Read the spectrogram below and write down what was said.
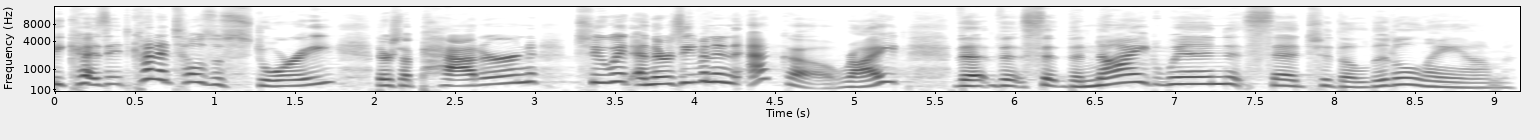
because it kind of tells a story. There's a pattern to it, and there's even an echo, right? The, the, the night wind said to the little lamb,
